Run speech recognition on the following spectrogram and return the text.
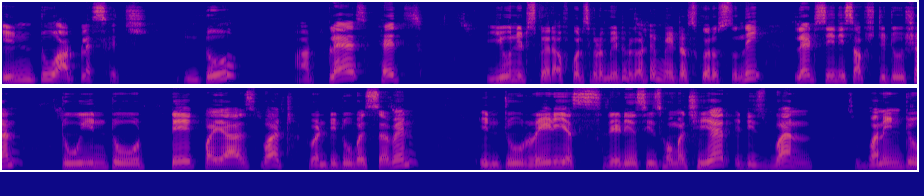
into r plus h. Into r plus h unit square. Of course ఇక్కడ మీటర్ కాబట్టి మీటర్ స్క్వేర్ వస్తుంది. Let see the substitution two into take pi as what twenty two by seven into radius radius is how much here it is one so one into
